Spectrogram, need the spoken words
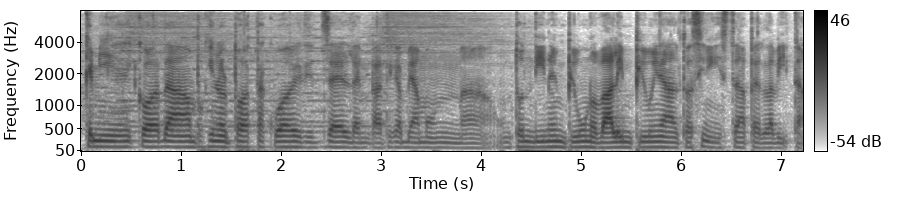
che mi ricorda un pochino il portacuore di Zelda in pratica abbiamo un, un, tondino in più un ovale in più in alto a sinistra per la vita.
